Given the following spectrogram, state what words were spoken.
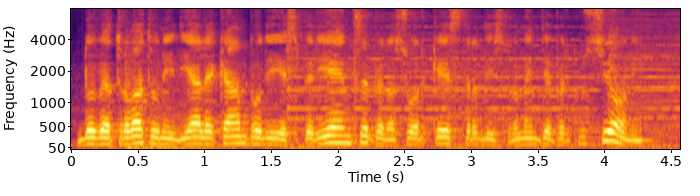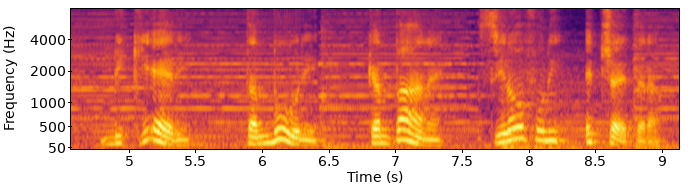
dove ha trovato un ideale campo di esperienze per la sua orchestra di strumenti e percussioni, bicchieri, tamburi, campane, xilofoni, eccetera.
